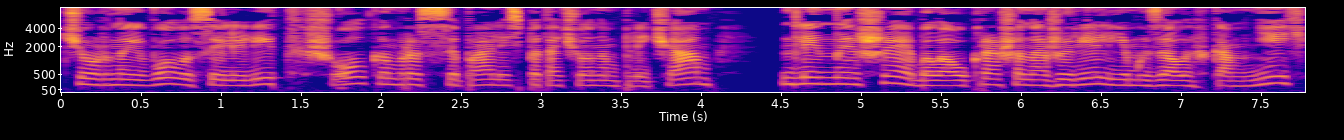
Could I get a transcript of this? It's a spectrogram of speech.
Черные волосы Лилит шелком рассыпались по точенным плечам, длинная шея была украшена ожерельем из алых камней,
